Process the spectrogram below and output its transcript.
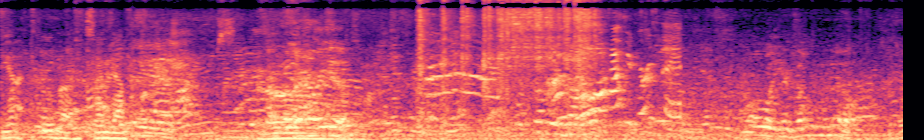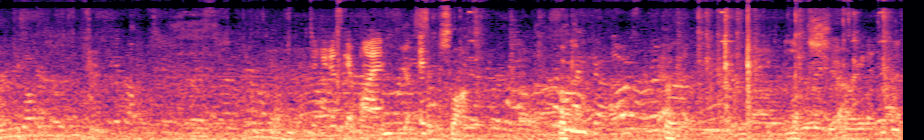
yeah, three bucks. I'm down. Did you just get one? Yes. It's Slot. Look straight ahead.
